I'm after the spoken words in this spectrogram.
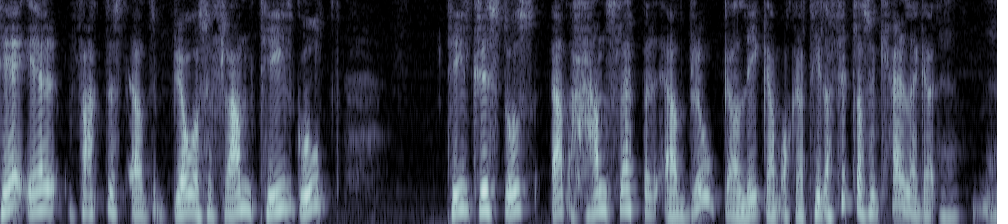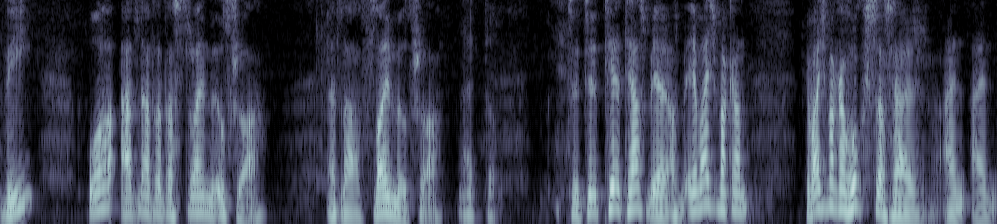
det er faktisk at bjóa seg fram til god, til Kristus, at han slipper at bruka likam okkar til at fylla sin kærlega vi, og at leta det strøyme utfra, eller fløyme utfra. Nettopp. Det er det som er, jeg vet ikke man kan, Jag vet inte man kan huxa så här en en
